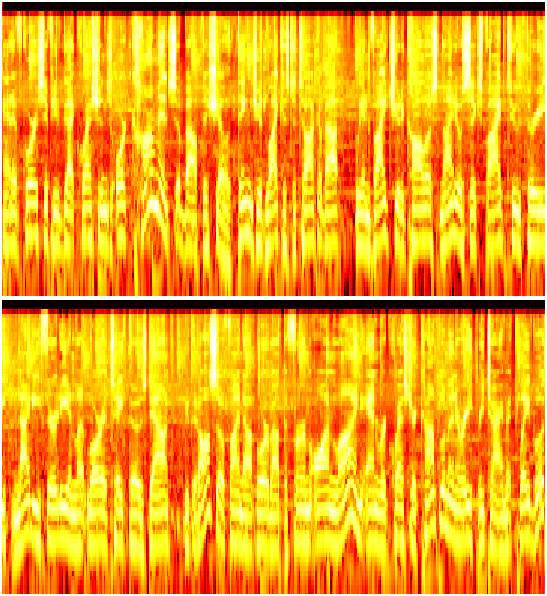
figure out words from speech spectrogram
And of course, if you've got questions or comments about the show, things you'd like us to talk about, we invite you to call us 906 523 9030 and let Laura take those down. You could also find out more about the firm online and request your complimentary retirement playbook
